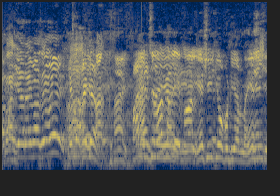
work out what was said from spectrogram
ભાઈ એસી કયો? પડિયાર ના એસી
